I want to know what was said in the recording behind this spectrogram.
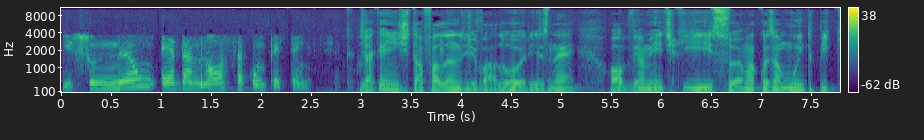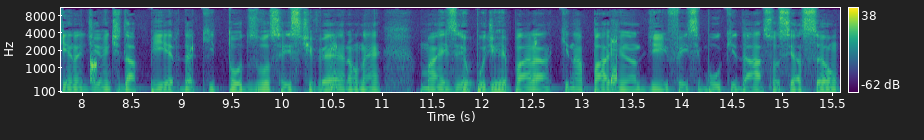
Isso não é da nossa competência. Já que a gente está falando de valores, né? Obviamente que isso é uma coisa muito pequena diante da perda que todos vocês tiveram, né? Mas eu pude reparar que na página de Facebook da associação,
